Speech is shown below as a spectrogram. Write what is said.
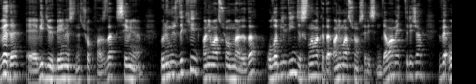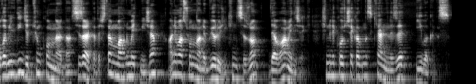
Ve de e, videoyu beğenirseniz çok fazla sevinirim. Önümüzdeki animasyonlarda da olabildiğince sınava kadar animasyon serisini devam ettireceğim. Ve olabildiğince tüm konulardan siz arkadaşlar mahrum etmeyeceğim. Animasyonlarla biyoloji ikinci sezon devam edecek. Şimdilik hoşçakalınız. Kendinize iyi bakınız.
